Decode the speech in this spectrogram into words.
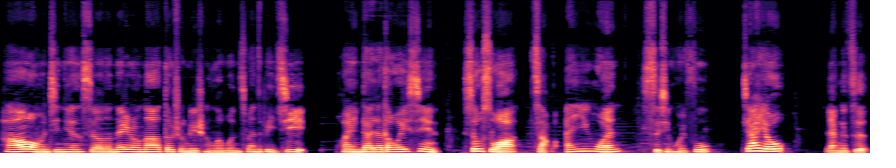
好，我们今天所有的内容呢都整理成了文字版的笔记，欢迎大家到微信搜索“早安英文”，私信回复“加油”。两个字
